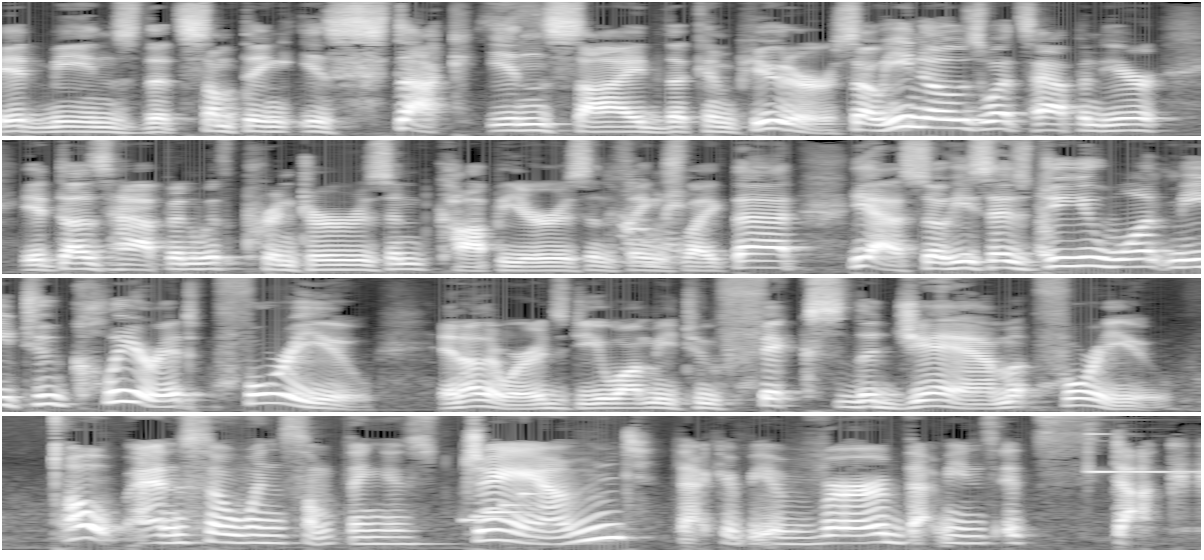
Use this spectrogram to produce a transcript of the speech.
It means that something is stuck inside the computer. So he knows what's happened here. It does happen with printers and copiers and things like that. Yeah. So he says, do you want me to clear it for you? In other words, do you want me to fix the jam for you? Oh, and so when something is jammed, that could be a verb. That means it's stuck.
